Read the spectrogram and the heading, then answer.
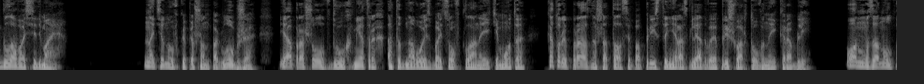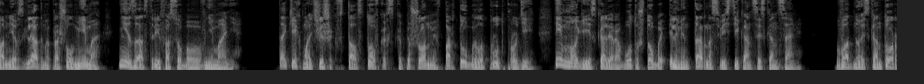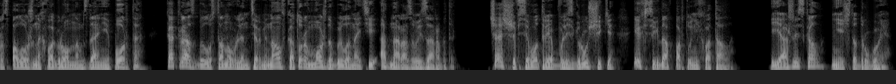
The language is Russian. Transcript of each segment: Глава седьмая. Натянув капюшон поглубже, я прошел в двух метрах от одного из бойцов клана Якимото, который праздно шатался по пристани, разглядывая пришвартованные корабли. Он мазанул по мне взглядом и прошел мимо, не заострив особого внимания. Таких мальчишек в толстовках с капюшонами в порту было пруд пруди, и многие искали работу, чтобы элементарно свести концы с концами. В одной из контор, расположенных в огромном здании порта, как раз был установлен терминал, в котором можно было найти одноразовый заработок. Чаще всего требовались грузчики, их всегда в порту не хватало. Я же искал нечто другое.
